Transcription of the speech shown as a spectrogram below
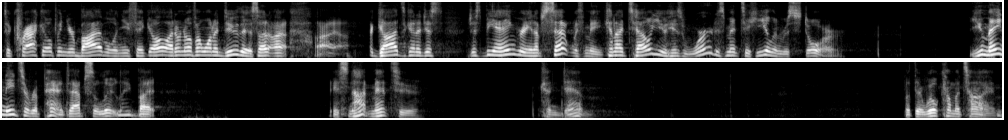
to crack open your Bible and you think, oh, I don't know if I want to do this. I, I, I, God's going to just, just be angry and upset with me. Can I tell you, His Word is meant to heal and restore. You may need to repent, absolutely, but it's not meant to condemn. But there will come a time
